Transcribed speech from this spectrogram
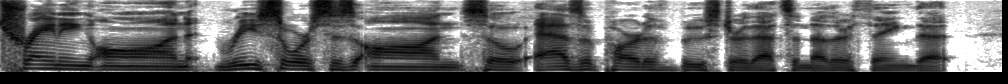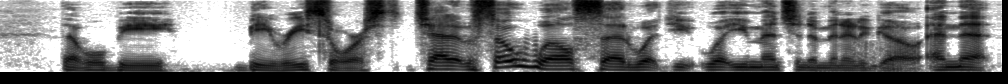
training on, resources on. So as a part of Booster, that's another thing that that will be be resourced. Chad, it was so well said what you what you mentioned a minute ago, and that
